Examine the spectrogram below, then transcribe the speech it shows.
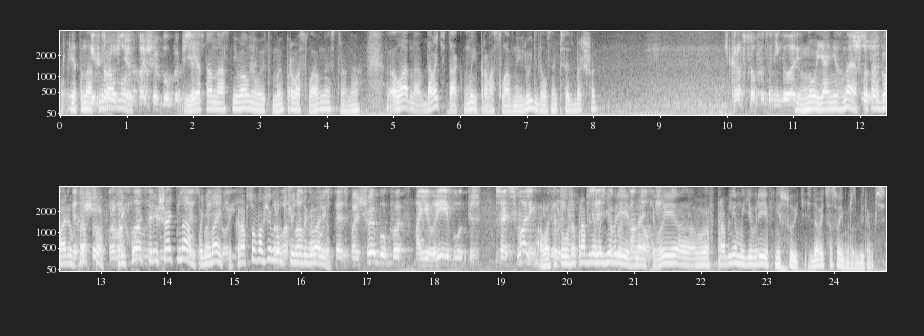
Это нас их не тоже волнует. с большой буквы писать. это нас не волнует. Мы православная страна. Ладно, давайте так. Мы, православные люди, должны писать с большой. Кравцов это не говорил. Ну, я не знаю, это что, что там говорил Кравцов. Приходится решать нам, понимаете. Большой. Кравцов вообще много чего не договорил. Будут писать с большой буквы, а евреи будут писать с маленькой. А вот это, это уже проблема евреев, знаете. Вы э, в проблемы евреев не суетесь. Давайте со своими разберемся.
